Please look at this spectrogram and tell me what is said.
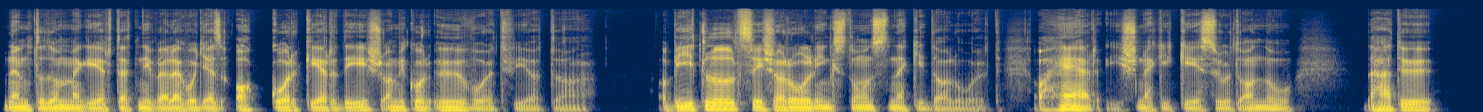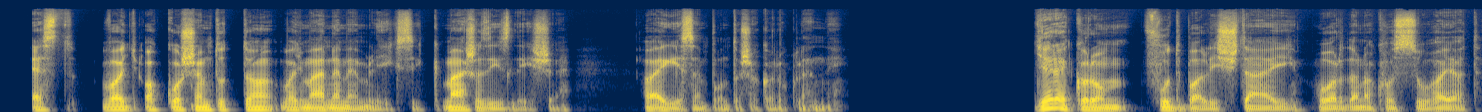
Nem tudom megértetni vele, hogy ez akkor kérdés, amikor ő volt fiatal. A Beatles és a Rolling Stones neki dalolt. A Hair is neki készült annó, de hát ő ezt vagy akkor sem tudta, vagy már nem emlékszik. Más az ízlése, ha egészen pontos akarok lenni. Gyerekkorom futballistái hordanak hosszú hajat.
